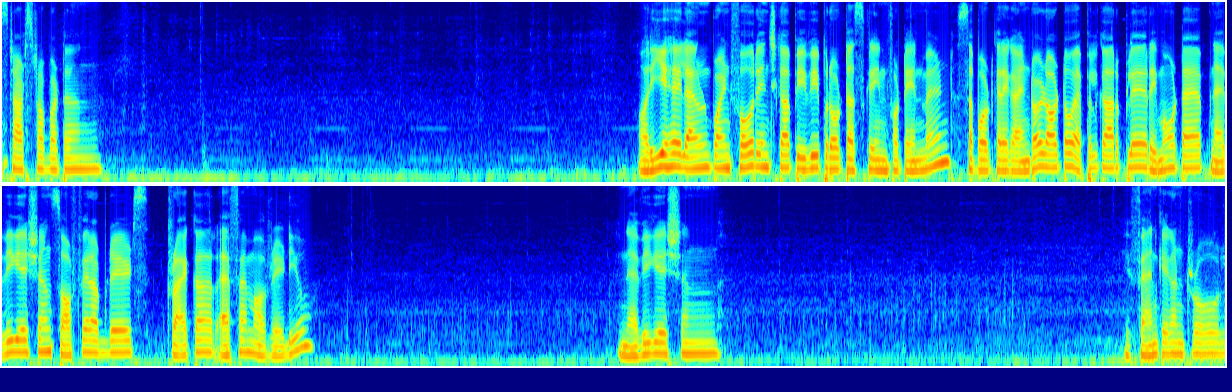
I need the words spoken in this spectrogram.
स्टार्ट स्टॉप बटन और ये है 11.4 इंच का P V pro touch screen infotainment support करेगा Android Auto Apple CarPlay remote app navigation software updates tracker FM और रेडियो नेविगेशन ये फैन के कंट्रोल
